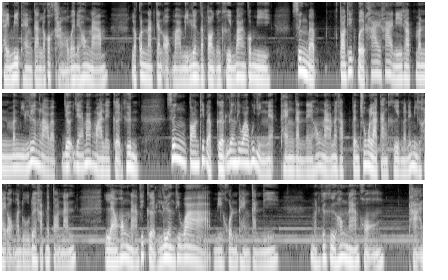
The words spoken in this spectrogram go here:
ใช้มีดแทงกันแล้วก็ขังเอาไว้ในห้องน้ำแล้วก็นัดกันออกมามีเรื่องกันตอนกลางคืนบ้างก็มี ซึ่งแบบตอนที่เปิดค่ายค่ายนี้ครับมันมันมีเรื่องราวแบบเยอะแยะมากมายเลยเกิดขึ้น ซึ่งตอนที่แบบเกิดเรื่องที่ว่าผู้หญิงเนี่ยแทงกันในห้องน้ำนะครับเป็นช่วงเวลากลางคืนมันไม่มีใครออกมาดูด้วยครับในตอนนั้น แล้วห้องน้ำที่เกิดเรื่องที่ว่ามีคนแทงกันนี้ มันก็คือห้องน้ำของฐาน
